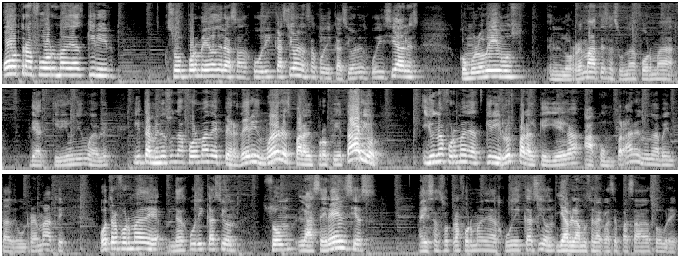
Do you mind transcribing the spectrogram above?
Otra forma de adquirir son por medio de las adjudicaciones, adjudicaciones judiciales. Como lo vimos en los remates, es una forma de adquirir un inmueble y también es una forma de perder inmuebles para el propietario y una forma de adquirirlos para el que llega a comprar en una venta de un remate. Otra forma de, adjudicación son las herencias. Esa es otra forma de adjudicación. Ya hablamos en la clase pasada sobre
